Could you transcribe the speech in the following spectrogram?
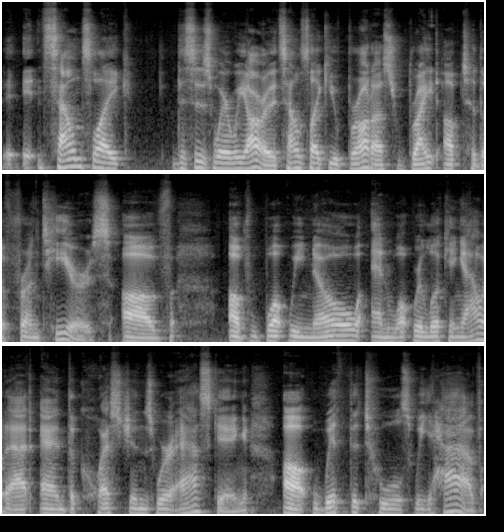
It sounds like this is where we are. It sounds like you've brought us right up to the frontiers of of what we know and what we're looking out at and the questions we're asking uh, with the tools we have.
